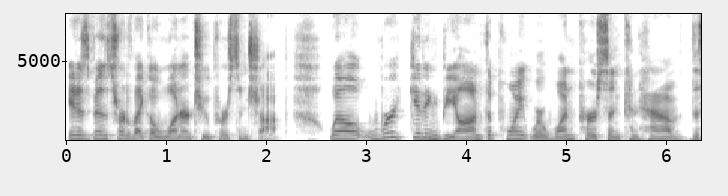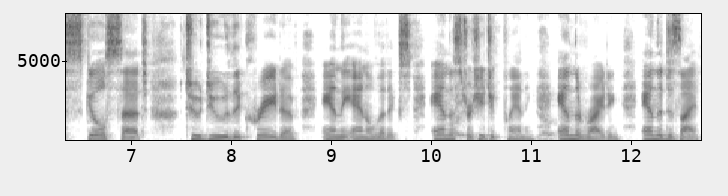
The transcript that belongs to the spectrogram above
it has been sort of like a one or two person shop. Well, we're getting beyond the point where one person can have the skill set to do the creative and the analytics and the strategic planning yep. and the writing and the design.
